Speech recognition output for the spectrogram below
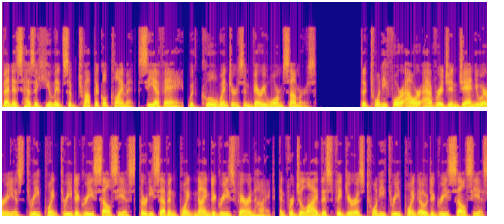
Venice has a humid subtropical climate CFA, with cool winters and very warm summers. The 24-hour average in January is 3.3 degrees Celsius (37.9 degrees Fahrenheit), and for July this figure is 23.0 degrees Celsius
